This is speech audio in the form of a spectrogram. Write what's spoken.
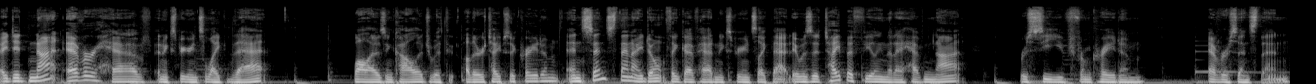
I did not ever have an experience like that while I was in college with other types of kratom. And since then, I don't think I've had an experience like that. It was a type of feeling that I have not received from kratom ever since then.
